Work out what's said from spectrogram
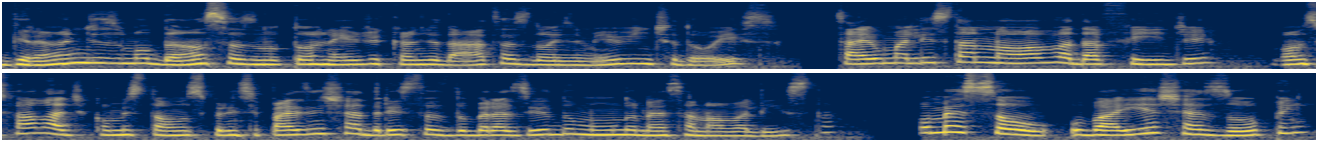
grandes mudanças no torneio de candidatas 2022. Saiu uma lista nova da FIDE Vamos falar de como estão os principais enxadristas do Brasil e do mundo nessa nova lista. Começou o Bahia Chess Open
